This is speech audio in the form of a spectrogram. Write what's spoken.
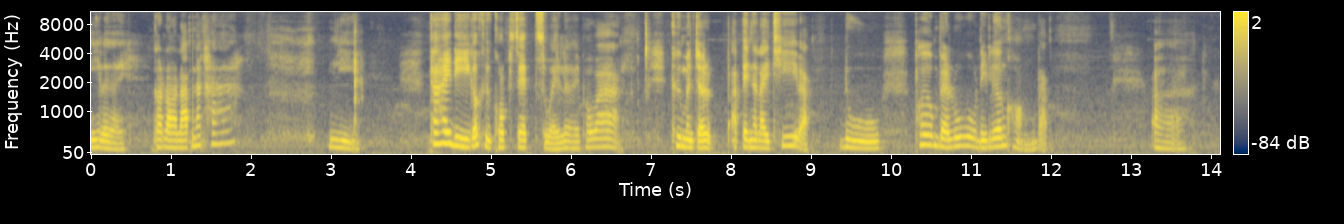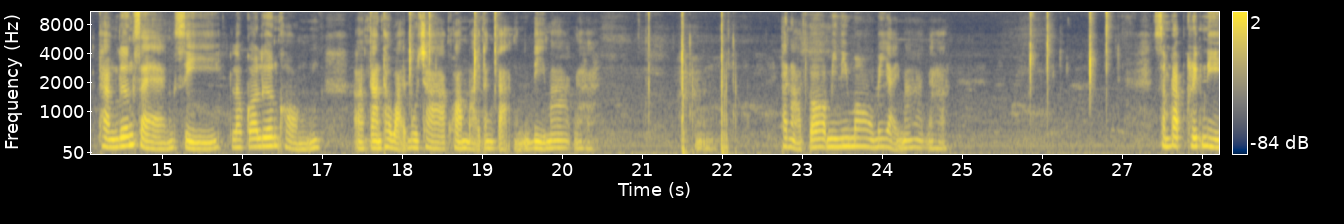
นี่เลย ก็รอรับนะคะ นี่ ถ้าให้ดีก็คือครบเซตสวยเลย เพราะว่าคือมันจะเป็นอะไรที่แบบ ดูเพิ่ม value ในเรื่องของแบบทางเรื่องแสงสี แล้วก็เรื่องของอการถวายบูชาความหมายต่างๆ ดีมากนะคะขนาดก็มินิมอลไม่ใหญ่มากนะคะสำหรับคลิปนี้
